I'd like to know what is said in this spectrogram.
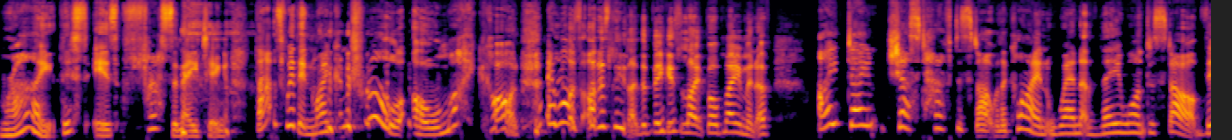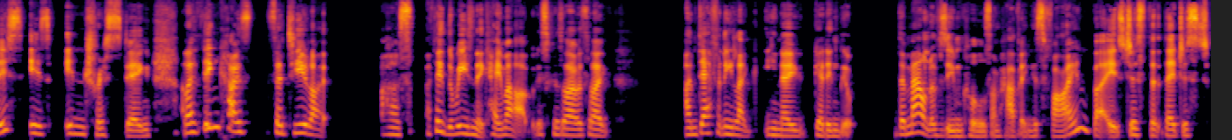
right, this is fascinating. That's within my control. oh my God. It was honestly like the biggest light bulb moment of, I don't just have to start with a client when they want to start. This is interesting. And I think I said to you, like, I was, I think the reason it came up is because I was like, I'm definitely like, you know, getting the the amount of Zoom calls I'm having is fine, but it's just that they're just,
